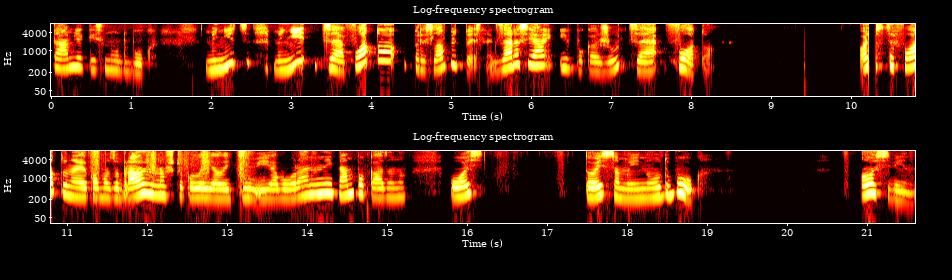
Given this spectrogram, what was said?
Там якийсь ноутбук. Мені, мені це фото прислав підписник. Зараз я і покажу це фото. Ось це фото, на якому зображено, що коли я летів і я був ранений, там показано ось той самий ноутбук. Ось він.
